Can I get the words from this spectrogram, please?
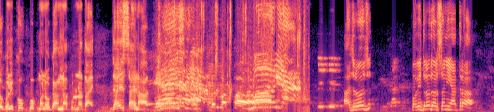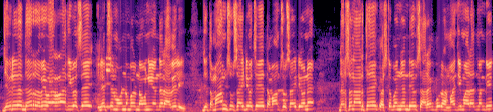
લોકોની ખૂબ ખૂબ મનોકામના પૂર્ણ થાય. જય સાયનાથ. આજરોજ પવિત્ર દર્શન યાત્રા જેવી રીતે દર રવિવારના દિવસે ઇલેક્શન વોર્ડ નંબર નવની અંદર આવેલી જે તમામ સોસાયટીઓ છે તમામ સોસાયટીઓને દર્શનાર્થે કષ્ટભંજન દેવ, સારંગપુર, હનુમાનજી મહારાજ મંદિર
